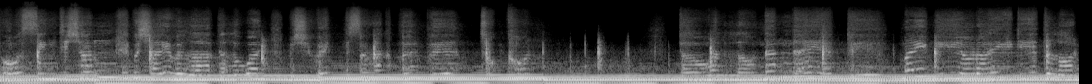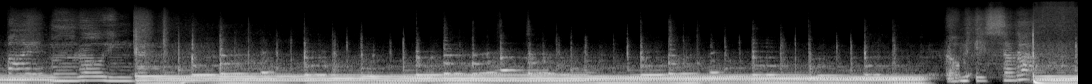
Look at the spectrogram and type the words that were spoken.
โอ้สิ่งที่ฉันให้ผู้ใช้เวลาแต่ละวันมีชีวิต 一緒だ。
